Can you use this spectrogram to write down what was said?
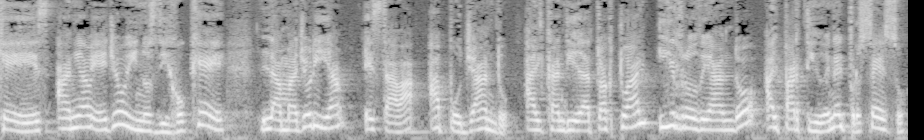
que es Ania Bello, y nos dijo que la mayoría estaba apoyando al candidato actual y rodeando al partido en el proceso.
